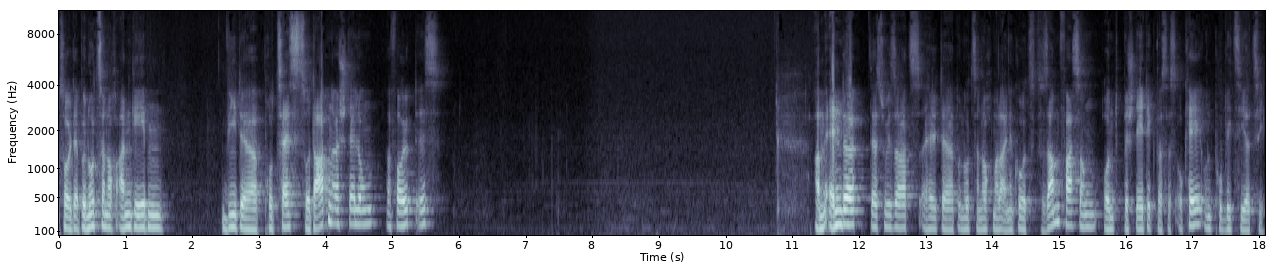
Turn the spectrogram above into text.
soll der Benutzer noch angeben, wie der Prozess zur Datenerstellung erfolgt ist. Am Ende des Wizards erhält der Benutzer nochmal eine kurze Zusammenfassung und bestätigt, dass es okay und publiziert sie.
